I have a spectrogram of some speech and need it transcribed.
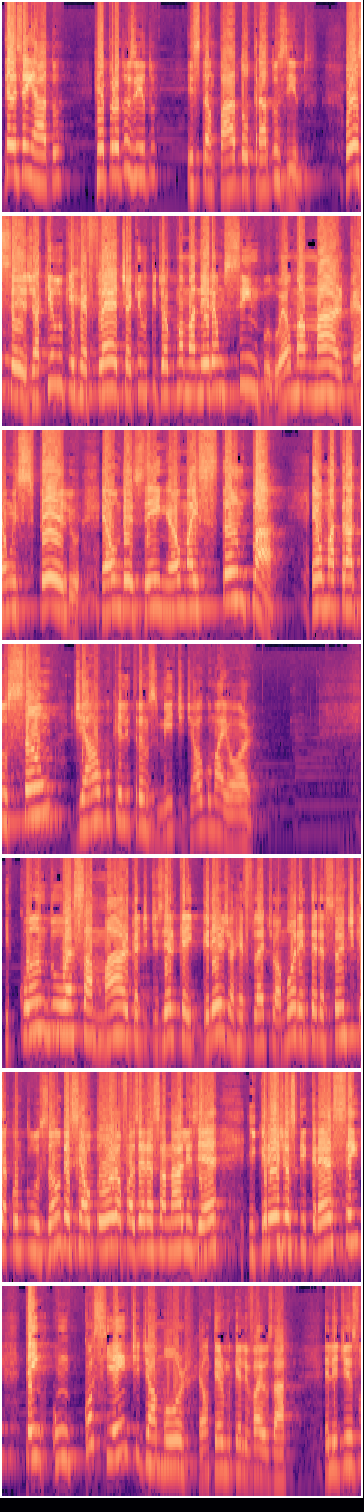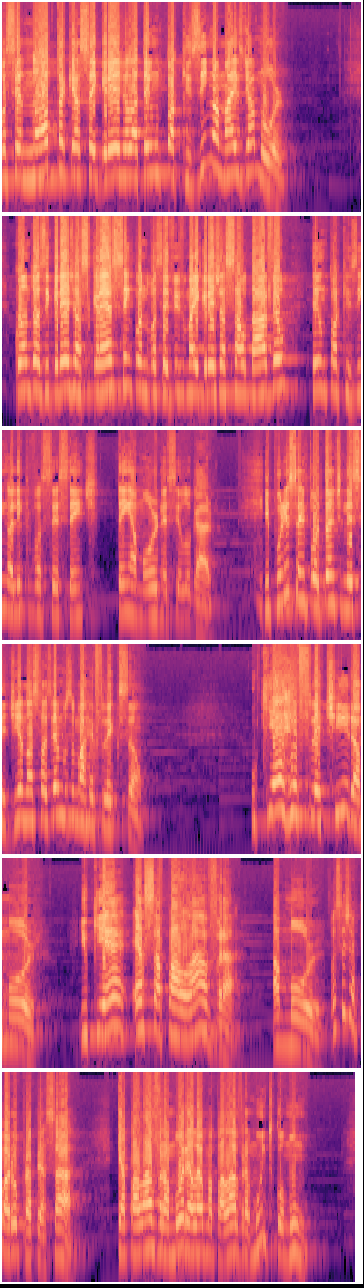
desenhado, reproduzido, estampado ou traduzido. Ou seja, aquilo que reflete, aquilo que de alguma maneira é um símbolo, é uma marca, é um espelho, é um desenho, é uma estampa, é uma tradução de algo que ele transmite, de algo maior. E quando essa marca de dizer que a igreja reflete o amor, é interessante que a conclusão desse autor ao fazer essa análise é: igrejas que crescem têm um quociente de amor, é um termo que ele vai usar. Ele diz: você nota que essa igreja ela tem um toquezinho a mais de amor. Quando as igrejas crescem, quando você vive uma igreja saudável, tem um toquezinho ali que você sente, tem amor nesse lugar. E por isso é importante nesse dia nós fazermos uma reflexão. O que é refletir amor? E o que é essa palavra amor? Você já parou para pensar que a palavra amor ela é uma palavra muito comum?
